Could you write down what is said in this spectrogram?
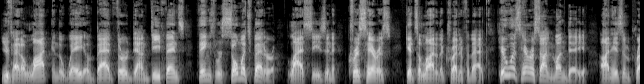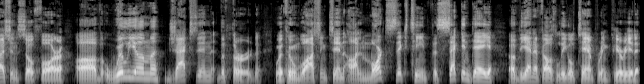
You've had a lot in the way of bad third down defense. Things were so much better last season. Chris Harris gets a lot of the credit for that. Here was Harris on Monday on his impressions so far of William Jackson III, with whom Washington on March 16th, the second day of the NFL's legal tampering period,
